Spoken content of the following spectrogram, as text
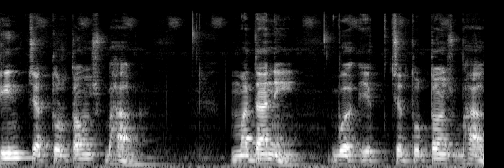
तीन चतुर्थांश भाग. मदाने व एक चतुर्थांश भाग.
